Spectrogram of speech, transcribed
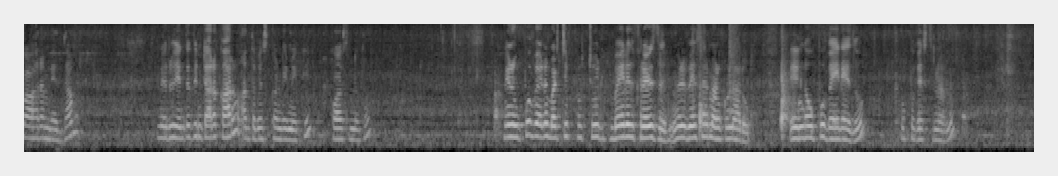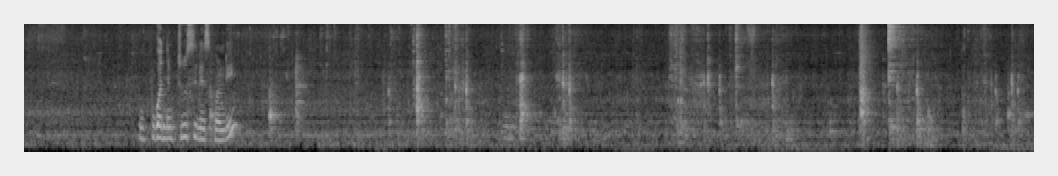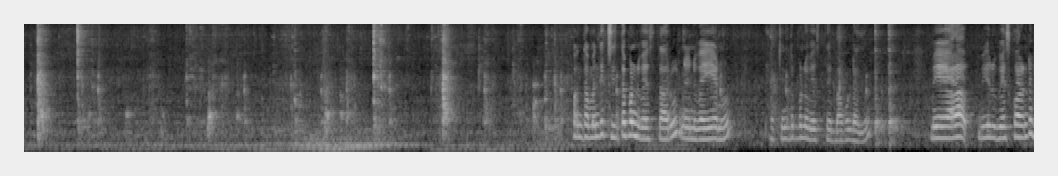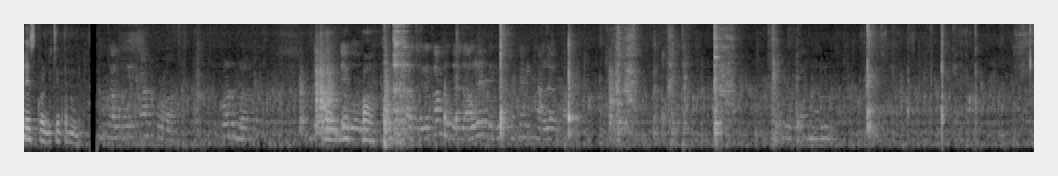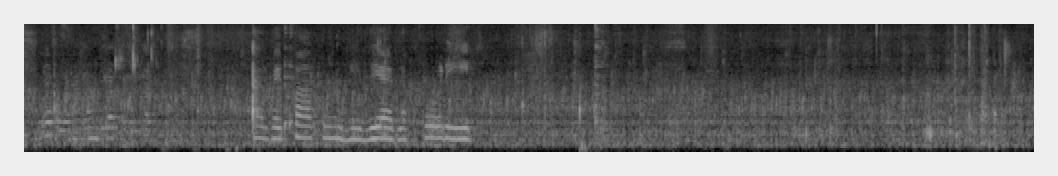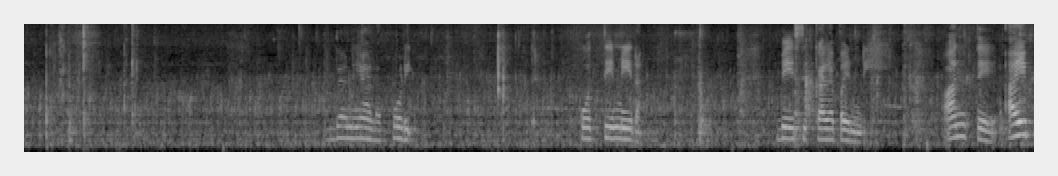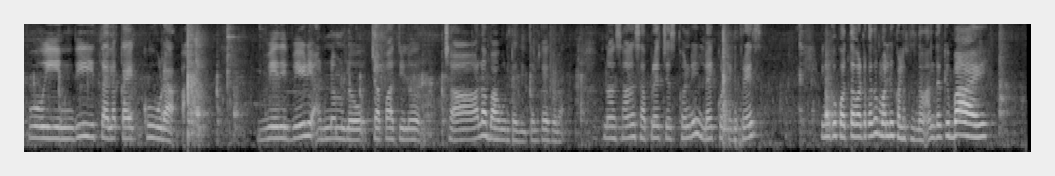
కారం వేద్దాం. మీరు ఎంత తింటారో కారం అంత వేసుకోండి మీకు కావాల్సినంత. నేను ఉప్పు వేయడం మర్చి చూ వేయలేదు ఫ్రెండ్స్. మీరు వేసారని అనుకున్నారు. నేను ఇంకా ఉప్పు వేయలేదు. ఉప్పు వేస్తున్నాను. ఉప్పు కొంచెం చూసి వేసుకోండి. కొంతమంది చింతపండు వేస్తారు. నేను వేయను. చింతపండు వేస్తే బాగుండదు. మీరు ఎలా మీరు వేసుకోవాలంటే వేసుకోండి చింతపండు. కరివేపాకు. మిరియాల పొడి. ధనియాల పొడి కొత్తిమీర వేసి కలపండి. అంతే అయిపోయింది తలకాయ కూర. వేడి వేడి అన్నంలో చపాతీలో చాలా బాగుంటుంది తలకాయ కూర. నా సాంగ్ సబ్స్క్రైబ్ చేసుకోండి లైక్ కొట్టండి ఫ్రెండ్స్. ఇంకో కొత్త వంటకతో మళ్ళీ కలుసుకుందాం అందరికీ బాయ్.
